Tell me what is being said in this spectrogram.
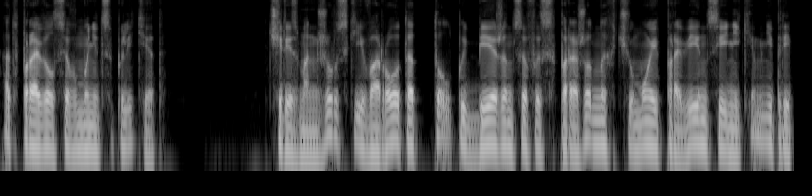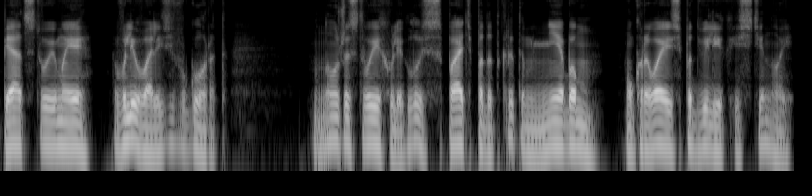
отправился в муниципалитет. Через манжурские ворота толпы беженцев из пораженных чумой провинций, никем не препятствуемые, вливались в город. Множество их улеглось спать под открытым небом, укрываясь под великой стеной.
